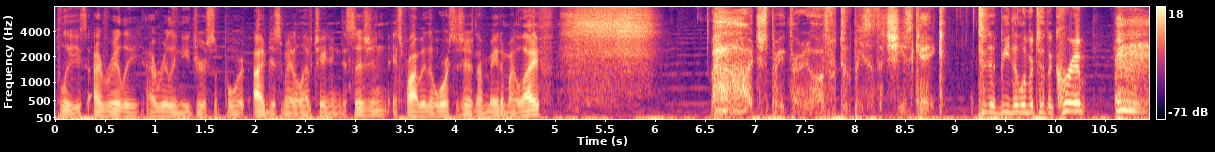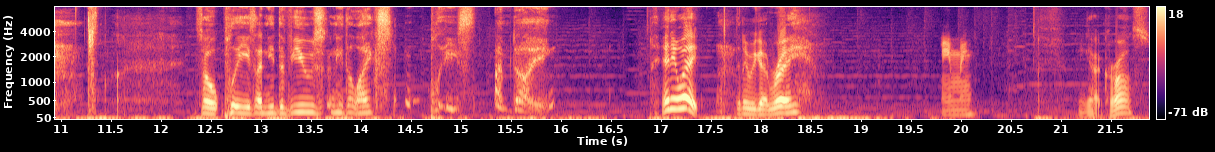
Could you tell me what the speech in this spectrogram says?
please, I really, I really need your support. I just made a life-changing decision. It's probably the worst decision I've made in my life. I just paid thirty dollars for two pieces of cheesecake to be delivered to the crib. so please, I need the views, I need the likes. Please, I'm dying. Anyway, today we got Ray. Aiming. We got Kross.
